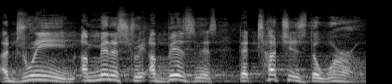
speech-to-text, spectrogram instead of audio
A dream, a ministry, a business that touches the world.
